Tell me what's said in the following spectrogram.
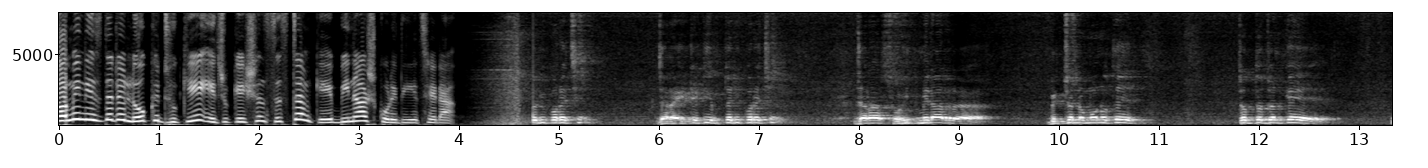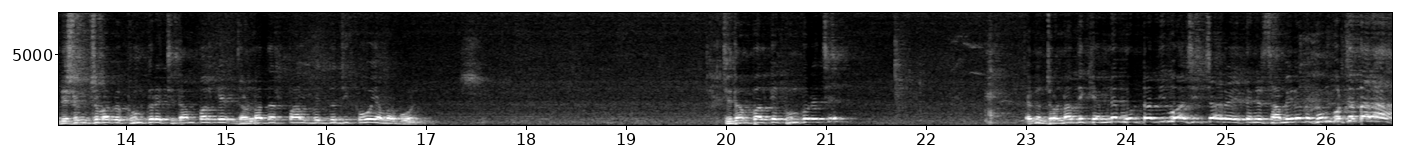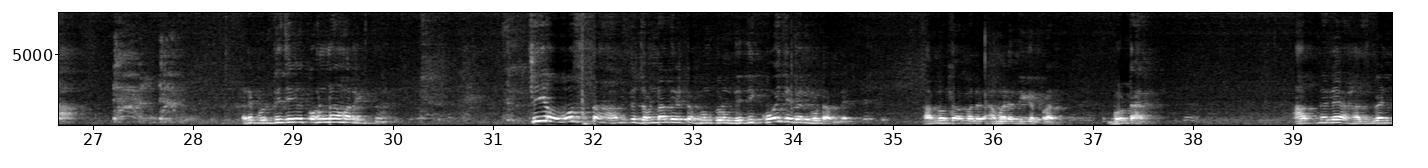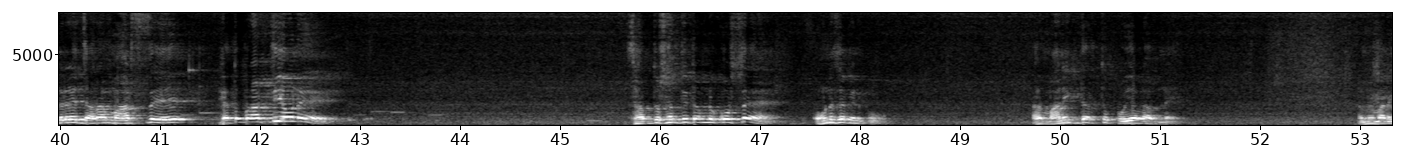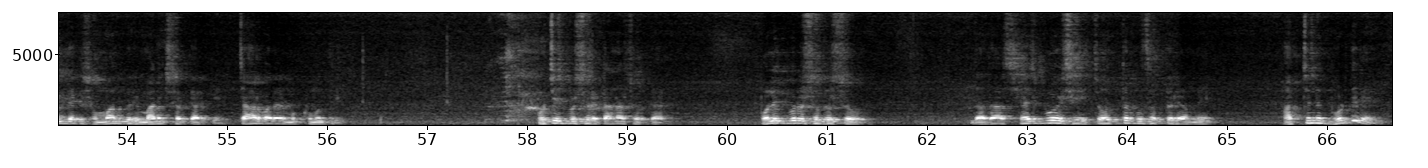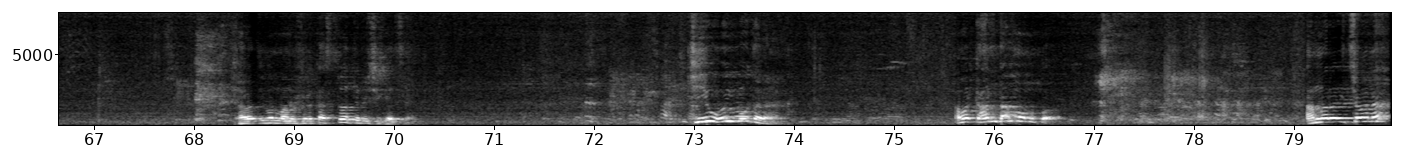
কমিউনিস্টদের লোক ঢুকিয়ে এডুকেশন সিস্টেমকে বিনাশ করে দিয়েছে না তৈরি করেছে, যারা তৈরি করেছে, যারা শহীদ মিনার বিচ্ছন্ন মনুতে চোদ্দ জনকে নৃশংসভাবে খুন করে চিদাম্পালকে ঝর্ণাদাস পাল বৈদ্যজি কই আমার বোন। চিদাম্পালকে খুন করেছে। এখন ঝর্ণাদি কেমনে ভোটটা দিব আসিস চারে তেনের স্বামীরা তো খুন করছে তারা। আরে বুদ্ধিজীবী কর না আমার একটু কি অবস্থা? আমি তো ঝর্ণাদের একটা ফোন করুন। দিদি, কই দেবেন ভোট আপনি? আপনি তো আমার আমার এদিকে ভোটার। আপনার হাজবেন্ডরে যারা মারছে হে তো প্রার্থীও নে সাধ্য শান্তি তো আপনি করছেন, ওখানে যাবেন কু? আর মানিকদার তো কইয়া লাভ নেই। আমি মানিকদাকে সম্মান করি, মানিক সরকারকে, চারবারের মুখ্যমন্ত্রী। পঁচিশ বছরের টানা সরকার পলিট ব্যুরোর সদস্য। দাদা, শেষ বয়সে চুয়াত্তর, পঁচাত্তরে আপনি হাত ভোট দিবেন? সারা জীবন মানুষের কাছ তো তিনি শিখেছে কি হইব তারা? আমার কান্তাম মন কর। আপনারা ইচ্ছা হয় না?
